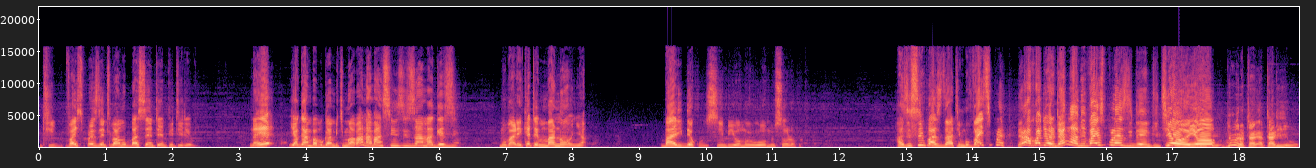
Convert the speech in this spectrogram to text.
nti vice president bamubba sente empitirivu. Naye yagamba bugambi kimu abaana abansinziza amagezi mubaleke temubanoonya balidde ku nsimbi y'omuwi w'omusolo as simple as that mbu vice president naye lwakwajole tangambye vice president ki oyo jowero ta- taliiwo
